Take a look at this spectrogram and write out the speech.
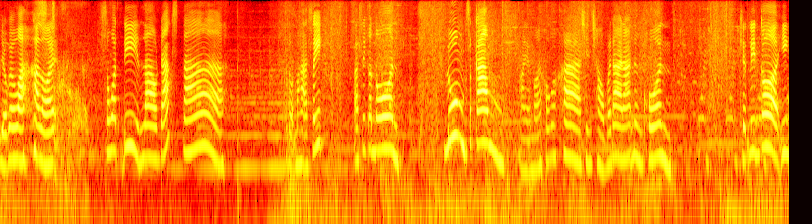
เดี๋ยวไปว่า 500 สวัสดีลาวดักสตาร์กระโดดมาหาซิกอาซิกกระโดน ลุ่มสกรรมอะอย่างน้อยเขาก็ฆ่าชินเฉาไม่ได้นะหนึ่งคน เคทลินก็ยิง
